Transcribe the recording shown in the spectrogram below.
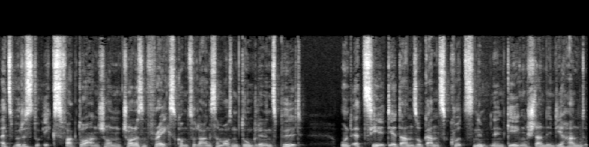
als würdest du X-Factor anschauen. Und Jonathan Frakes kommt so langsam aus dem Dunkeln ins Bild und erzählt dir dann so ganz kurz, nimmt einen Gegenstand in die Hand,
